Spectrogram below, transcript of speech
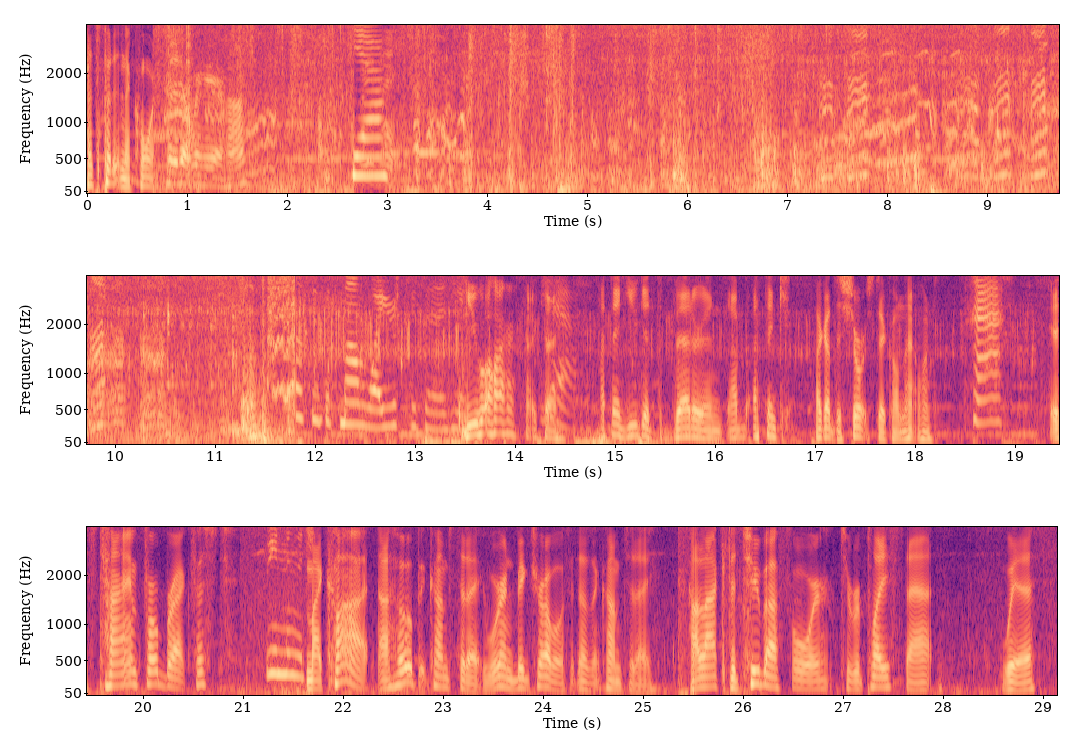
Let's put it in the corner. Put it over here, huh? Yeah. I'll sleep with mom while you're sleeping in here. You are? Okay. Yeah. I think you get the better, and I, I think I got the short stick on that one. Ha! It's time for breakfast. Being in the My cot, I hope it comes today. We're in big trouble if it doesn't come today. I like the 2x4 to replace that with.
